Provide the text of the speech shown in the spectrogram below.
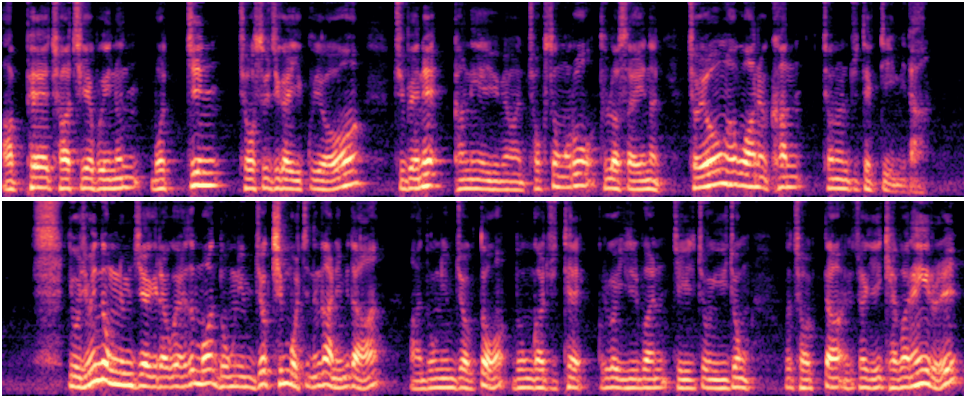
앞에 좌측에 보이는 멋진 저수지가 있고요. 주변에 강릉의 유명한 적성으로 둘러싸여 있는 조용하고 아늑한 전원주택지입니다. 요즘에 농림지역이라고 해서 뭐 농림지역 집 못 짓는 거 아닙니다. 아, 농림지역도 농가주택 그리고 일반 제1종, 2종 적다 저기 개발 행위를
